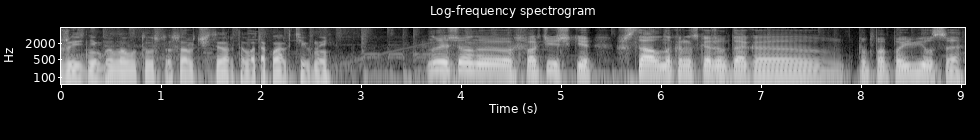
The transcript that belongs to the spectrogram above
жизни было у Ту-144 такой активной? Ну, если он э, фактически встал, на, скажем так, э, появился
